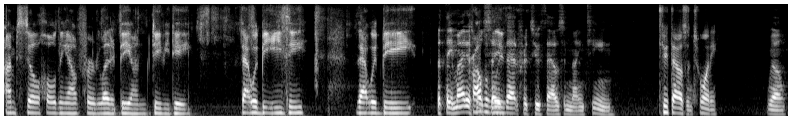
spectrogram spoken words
I'm still holding out for Let It Be on DVD. That would be easy. That would be. But they might as well save that for 2019. 2020. Well,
